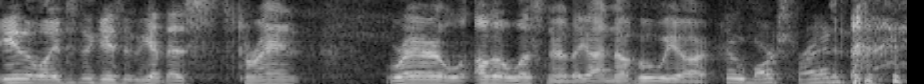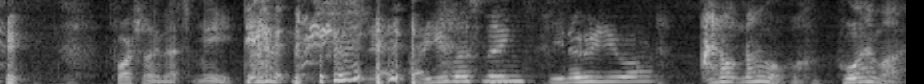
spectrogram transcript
Either way, just in case we get that strand, rare other listener, they gotta know who we are. who? Mark's friend. Fortunately, that's me. Damn it! Shit. Are you listening? Do you know who you are? I don't know. Who am I?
